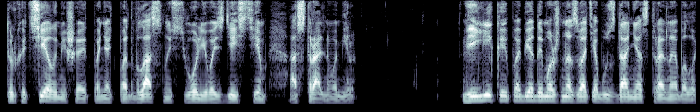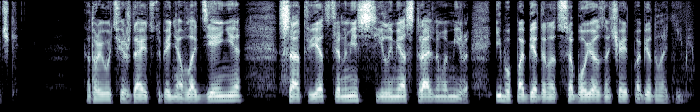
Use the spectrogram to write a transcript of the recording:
Только тело мешает понять подвластность воли воздействием астрального мира. Великой победой можно назвать обуздание астральной оболочки который утверждает ступень овладения соответственными силами астрального мира, ибо победа над собою означает победу над ними.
